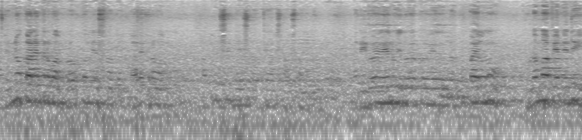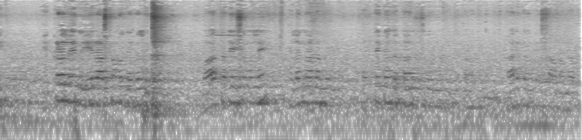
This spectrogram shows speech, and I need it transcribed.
మరి ఎన్నో కార్యక్రమాలు ప్రభుత్వం చేసినటువంటి కార్యక్రమాలు అప్రిషియేట్ చేసి చేయాల్సిన అవసరం ఉంది. మరి ఇరవై వేలు ఇరవై ఒక్క వేల రూపాయలను రుణమాఫీ అనేది ఎక్కడ లేదు ఏ రాష్ట్రంలో జరగలేదు. భారతదేశంలోనే తెలంగాణలో ప్రత్యేకంగా కాంగ్రెస్ గవర్నమెంట్ తర్వాత కార్యక్రమం చేస్తా ఉన్నారు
